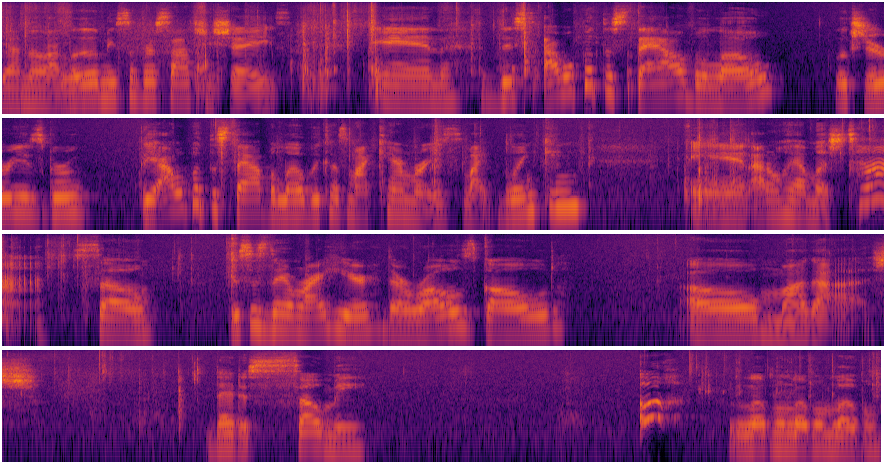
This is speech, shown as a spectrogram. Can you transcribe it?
Y'all know I love me some Versace shades. And this, I will put the style below. Luxurious Group. Yeah, I will put the style below because my camera is like blinking. And I don't have much time. So, this is them right here. They're rose gold. Oh my gosh. That is so me. Oh, love them, love them, love them.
